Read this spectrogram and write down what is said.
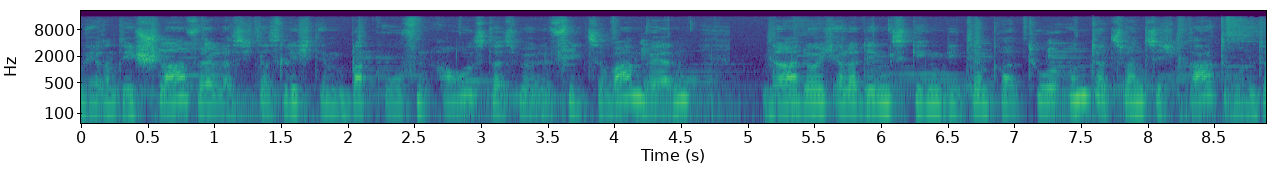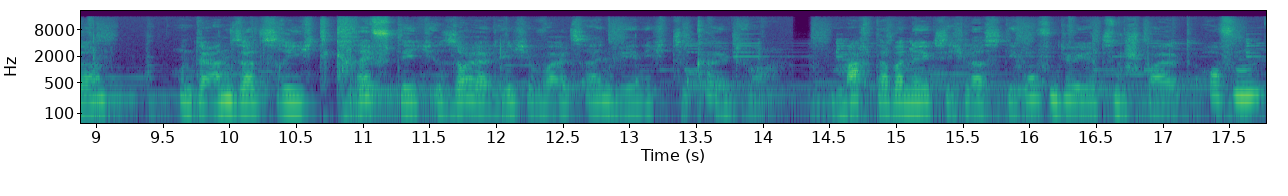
Während ich schlafe, lasse ich das Licht im Backofen aus, das würde viel zu warm werden. Dadurch allerdings ging die Temperatur unter 20 Grad runter und der Ansatz riecht kräftig säuerlich, weil es ein wenig zu kalt war. Macht aber nichts, ich lasse die Ofentür jetzt einen Spalt offen,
